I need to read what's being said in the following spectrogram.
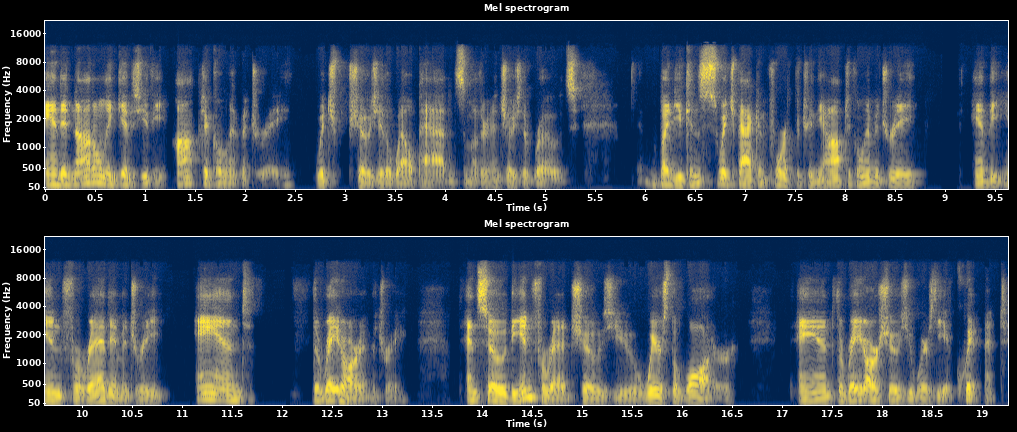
And it not only gives you the optical imagery, which shows you the well pad and some other, and shows you the roads, but you can switch back and forth between the optical imagery and the infrared imagery and the radar imagery. And so the infrared shows you where's the water, and the radar shows you where's the equipment,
